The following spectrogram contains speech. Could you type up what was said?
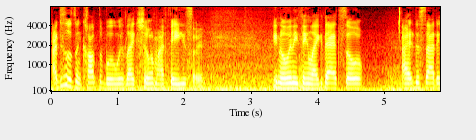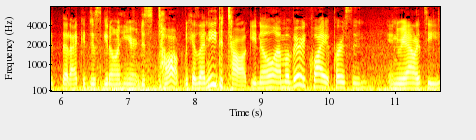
I just wasn't comfortable with like showing my face or you know anything like that. So I decided that I could just get on here and just talk because I need to talk. You know, I'm a very quiet person in reality,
